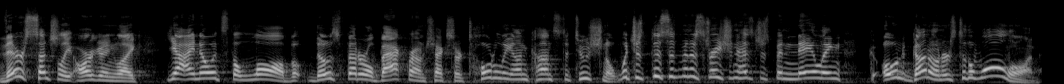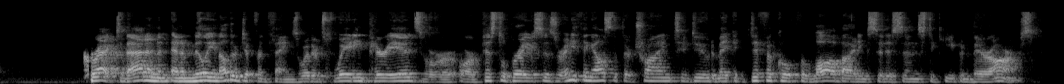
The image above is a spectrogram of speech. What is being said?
they're essentially arguing like, yeah, I know it's the law, but those federal background checks are totally unconstitutional, which is this administration has just been nailing gun owners to the wall on. Correct. That and, and a million other different things, whether it's waiting periods or, or pistol braces or anything else that they're trying to do to make it difficult for law abiding citizens to keep and bear arms.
